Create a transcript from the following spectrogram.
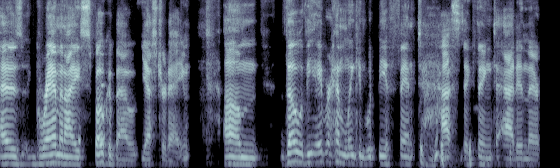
as Graham and I spoke about yesterday. Um, though the Abraham Lincoln would be a fantastic thing to add in there,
